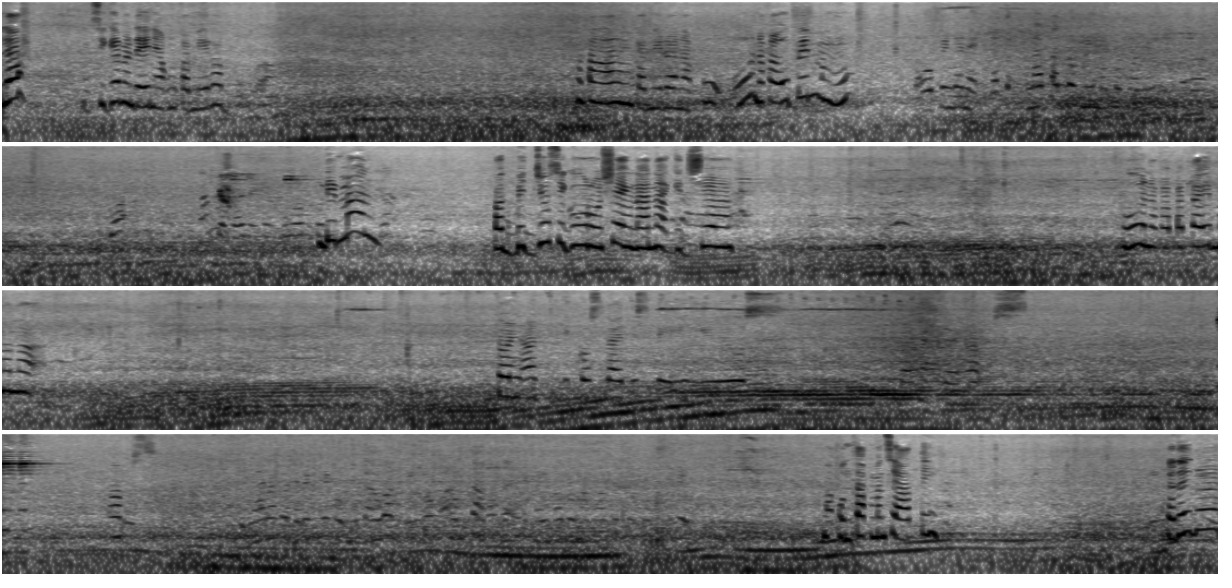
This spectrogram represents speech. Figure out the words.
Hala, nagsiga man dahil niya akong kamera. Matangaan yung kamera na po. Oh, naka-open mang oh. Ka-open gani. Nat- Natalog ni mo mo. Hindi man. Pag video siguro siya, yung nanagid siya. Oo, nakapatay man na. Turn out because light is being used. Perhaps. Oops. Tingala ko direkte ko mga Makontak man si ate. Dali.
